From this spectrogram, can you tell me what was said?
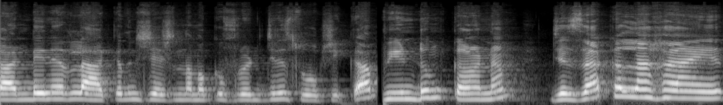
കണ്ടെയ്നറിലാക്കിയതിന് ശേഷം നമുക്ക് ഫ്രിഡ്ജിൽ സൂക്ഷിക്കാം. വീണ്ടും കാണാം. ജസാക്കല്ലാ ഹായർ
